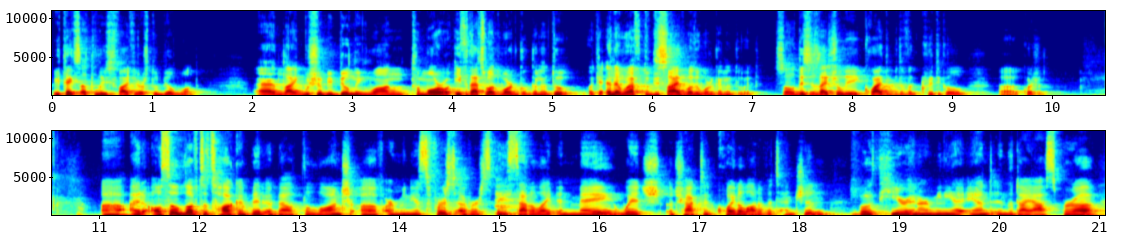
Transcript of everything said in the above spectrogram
it takes at least five years to build one and like we should be building one tomorrow if that's what we're going to do okay and then we have to decide whether we're going to do it so this is actually quite a bit of a critical uh, question uh, I'd also love to talk a bit about the launch of Armenia's first ever space satellite in May, which attracted quite a lot of attention, both here in Armenia and in the diaspora.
